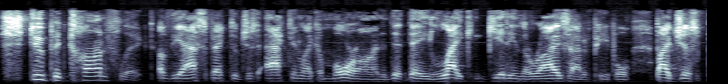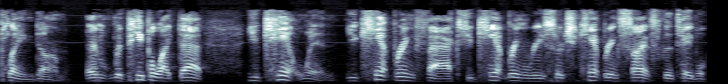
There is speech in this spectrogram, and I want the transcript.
stupid conflict of the aspect of just acting like a moron that they like getting the rise out of people by just playing dumb. And with people like that you can't win. You can't bring facts. You can't bring research. You can't bring science to the table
